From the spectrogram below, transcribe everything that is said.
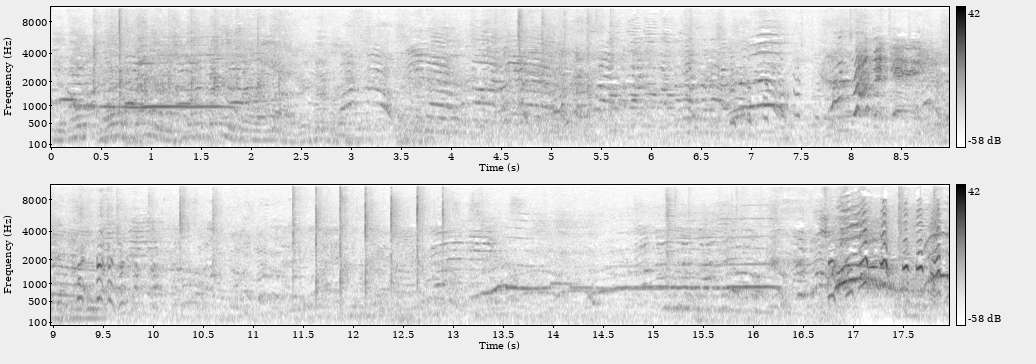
Yeah, no, no fingers, no fingers are allowed, remember. No fingers. So we had, we have a win. All right, guys. All right.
